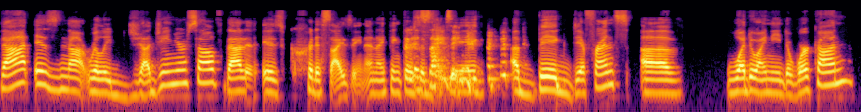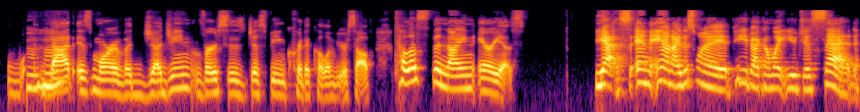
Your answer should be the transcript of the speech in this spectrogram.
That is not really judging yourself. That is criticizing. And i think there's a big a big difference of what do i need to work on? Mm-hmm. that is more of a judging versus just being critical of yourself. Tell us the nine areas. Yes and and i just want to piggyback on what you just said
